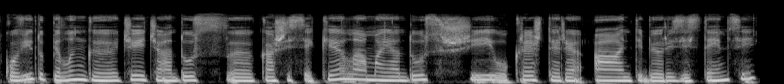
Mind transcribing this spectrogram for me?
COVID-ul, pe lângă ceea ce a adus uh, ca și sechelă, a mai adus și o creștere a antibiorezistenței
